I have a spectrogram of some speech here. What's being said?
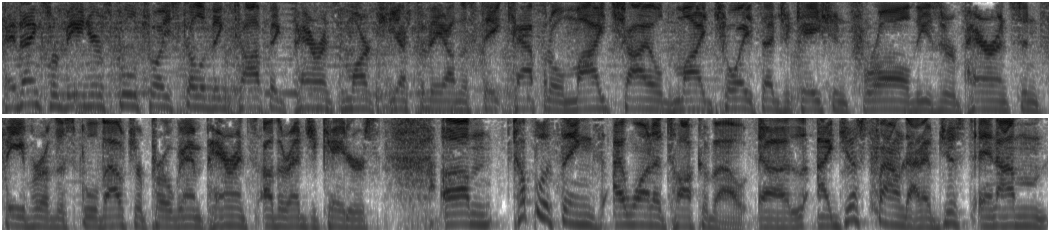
Hey, thanks for being here. School choice still a big topic. Parents marched yesterday on the state capitol. My child, my choice, education for all. These are parents in favor of the school voucher program. Parents, other educators. A um, couple of things I want to talk about. Uh, I just found out. I've just and I'm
